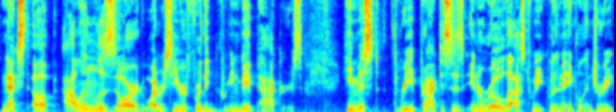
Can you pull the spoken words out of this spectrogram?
Next up, Allen Lazard, wide receiver for the Green Bay Packers. He missed three practices in a row last week with an ankle injury,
